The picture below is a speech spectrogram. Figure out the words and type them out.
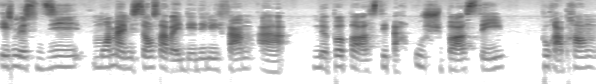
Et je me suis dit, moi, ma mission, ça va être d'aider les femmes à ne pas passer par où je suis passée pour apprendre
